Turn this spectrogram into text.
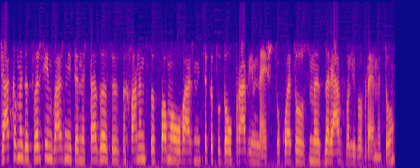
чакаме да свършим важните неща, за да се захванем с по-маловажните, като да оправим нещо, което сме зарязвали във времето.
